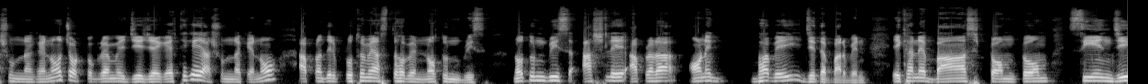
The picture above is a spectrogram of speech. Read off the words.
আসুন না কেন, চট্টগ্রামের যে জায়গায় থেকে আসুন না কেন, আপনাদের প্রথমে আসতে হবে নতুন ব্রিজ। নতুন ব্রিজ আসলে আপনারা অনেকভাবেই যেতে পারবেন। এখানে বাস, টমটম, সিএনজি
